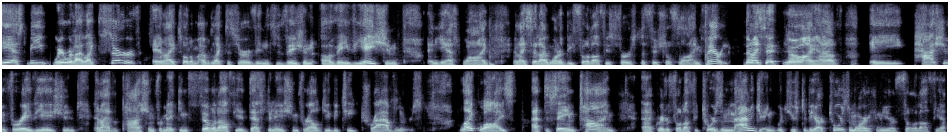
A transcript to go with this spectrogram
he asked me where would I like to serve, and I told him I would like to serve in the division of aviation. And he asked why, and I said I want to be Philadelphia's first official flying fairy. Then I said, no, I have a passion for aviation and I have a passion for making Philadelphia a destination for LGBT travelers. Likewise, at the same time, at Greater Philadelphia Tourism Managing, which used to be our tourism arm here in Philadelphia,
